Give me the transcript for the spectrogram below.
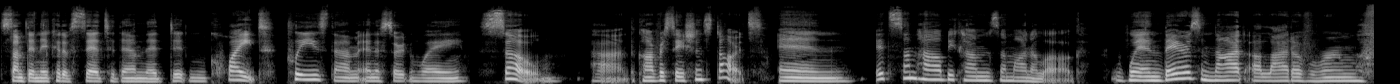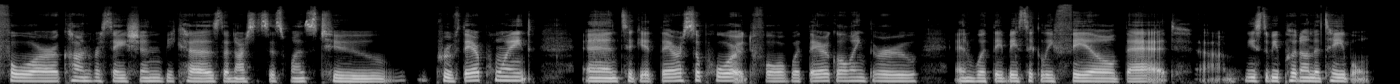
something they could have said to them that didn't quite please them in a certain way. So uh, the conversation starts and it somehow becomes a monologue. When there's not a lot of room for conversation because the narcissist wants to prove their point and to get their support for what they're going through and what they basically feel that um, needs to be put on the table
